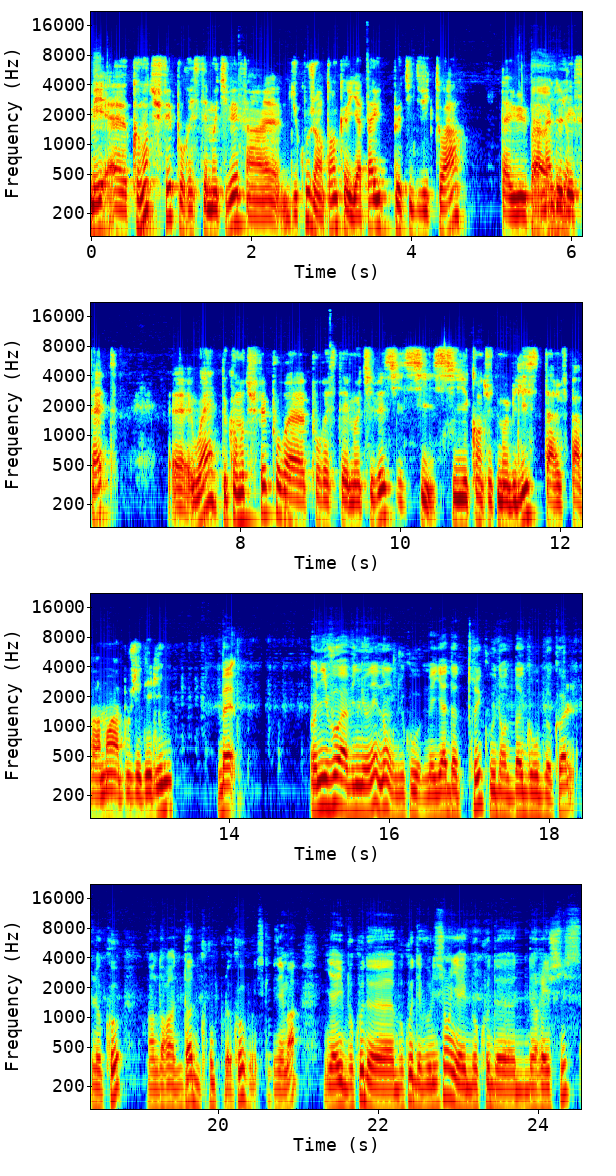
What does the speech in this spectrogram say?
Mais comment tu fais pour rester motivé? Enfin, Du coup, j'entends qu'il n'y a pas eu de petite victoire, tu as eu pas, mal de défaites. ouais, de comment tu fais pour, pour rester motivé si, si, si quand tu te mobilises, tu n'arrives pas vraiment à bouger des lignes? Ben, au niveau avignonnais, non, du coup. Mais il y a d'autres trucs où dans d'autres groupes locaux, locaux dans d'autres groupes locaux, excusez-moi, il y a eu beaucoup de beaucoup d'évolutions, il y a eu beaucoup de, de réussite,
